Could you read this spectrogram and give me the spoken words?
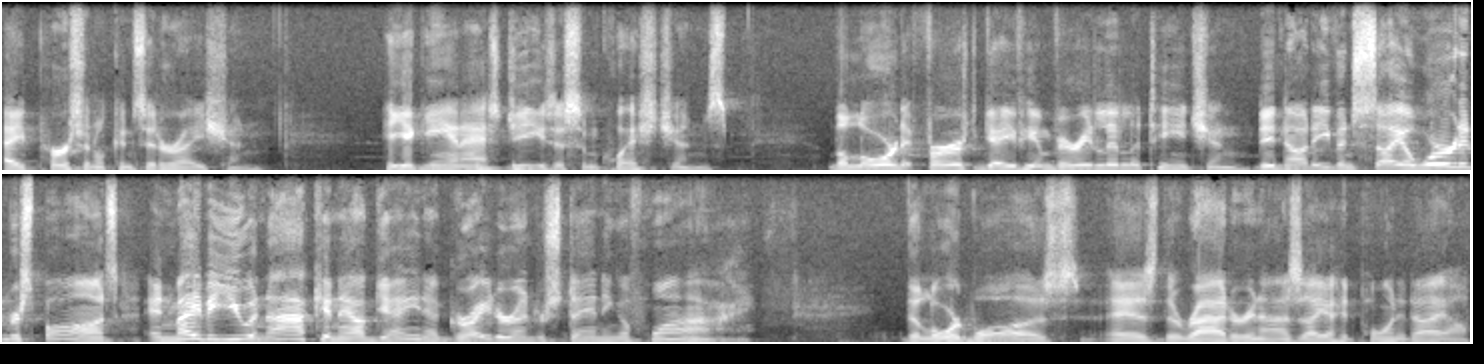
a personal consideration. He again asked Jesus some questions. The Lord at first gave him very little attention, did not even say a word in response, and maybe you and I can now gain a greater understanding of why. The Lord was, as the writer in Isaiah had pointed out,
